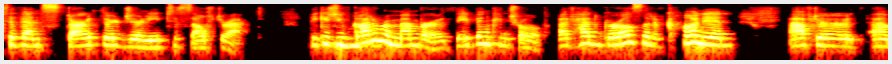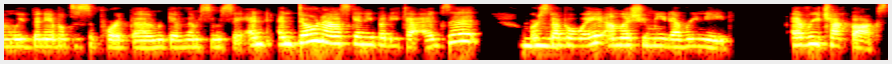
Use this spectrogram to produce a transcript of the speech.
to then start their journey to self-direct because you've mm-hmm. got to remember they've been controlled i've had girls that have gone in after um, we've been able to support them give them some say and and don't ask anybody to exit mm-hmm. or step away unless you meet every need every checkbox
